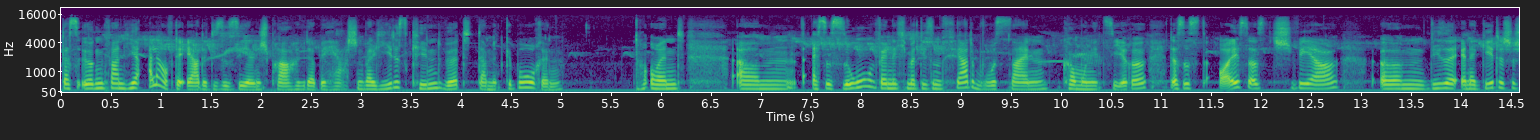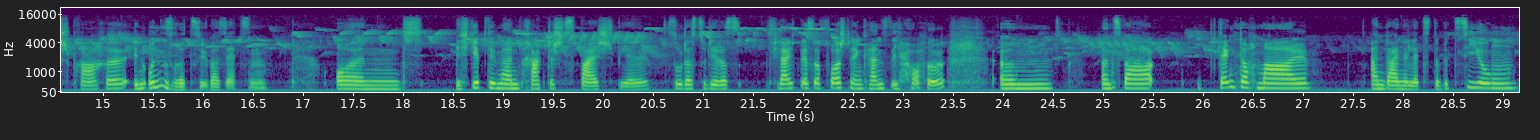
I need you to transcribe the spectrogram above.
dass irgendwann hier alle auf der Erde diese Seelensprache wieder beherrschen beherrschen, weil jedes Kind wird damit geboren. Und ähm, es ist so, wenn ich mit diesem Pferdebewusstsein kommuniziere, das ist äußerst schwer, ähm, diese energetische Sprache in unsere zu übersetzen. Und ich gebe dir mal ein praktisches Beispiel, so dass du dir das vielleicht besser vorstellen kannst. Ich hoffe. Ähm, und zwar denk doch mal an deine letzte Beziehung,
